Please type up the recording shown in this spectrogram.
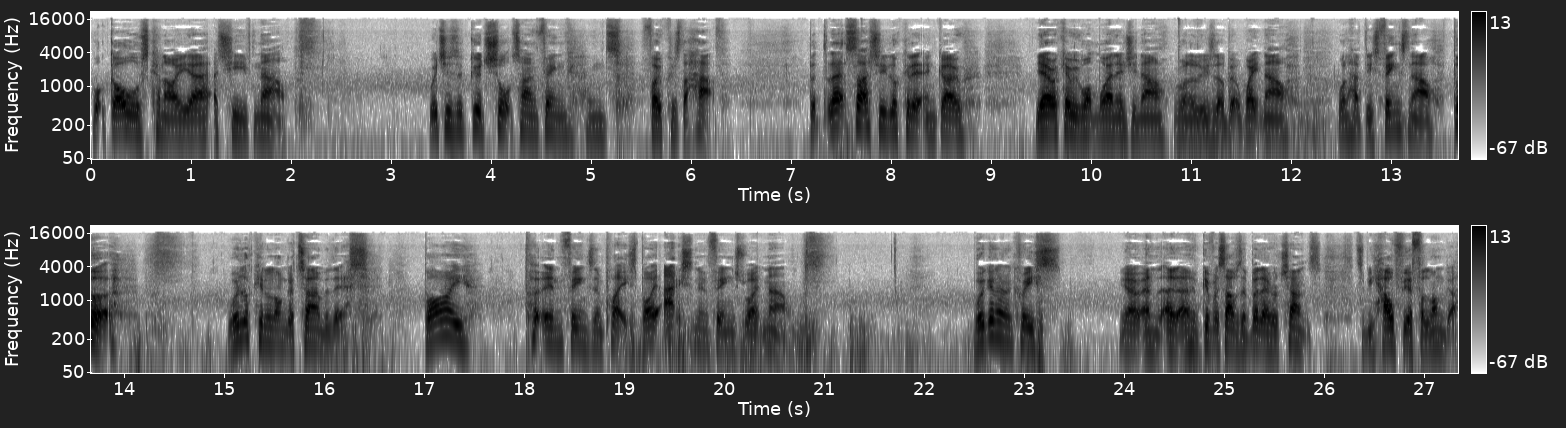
what goals can I uh, achieve now? Which is a good short term thing and focus the have. But let's actually look at it and go, yeah, okay, we want more energy now. We want to lose a little bit of weight now. We want to have these things now. But we're looking longer term with this. By putting things in place, by actioning things right now, we're going to increase, you know, and, and give ourselves a better chance to be healthier for longer,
